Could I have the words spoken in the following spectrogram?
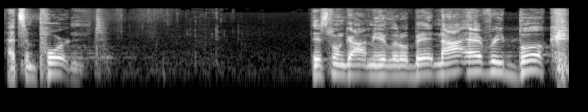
That's important. This one got me a little bit. Not every book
